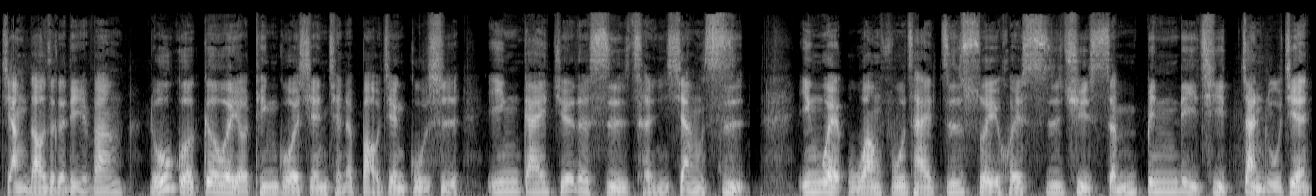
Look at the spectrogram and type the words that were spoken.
讲到这个地方，如果各位有听过先前的宝剑故事，应该觉得似曾相似。因为吴王夫差之所以会失去神兵利器战如剑，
